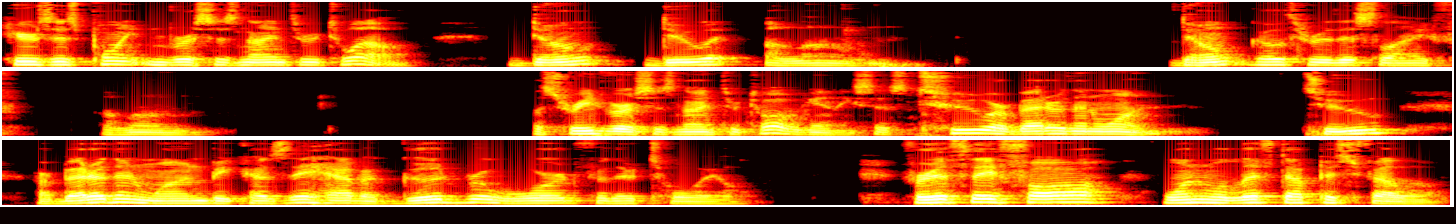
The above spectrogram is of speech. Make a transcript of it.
Here's his point in verses 9 through 12. Don't do it alone. Don't go through this life alone. Let's read verses 9 through 12 again. He says, Two are better than one. Two are better than one because they have a good reward for their toil. For if they fall, one will lift up his fellow.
